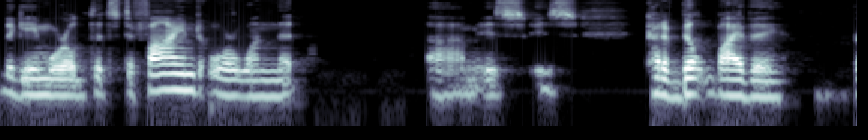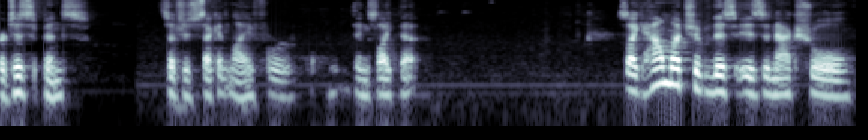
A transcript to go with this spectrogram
the game world that's defined or one that um, is is kind of built by the participants, such as Second Life or things like that. It's like how much of this is an actual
